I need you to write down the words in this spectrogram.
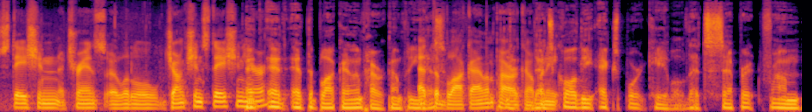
station, a trans, a little junction station here at, at, at the Block Island Power Company. at yes. the Block Island Power Company. That's called the export cable. That's separate from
